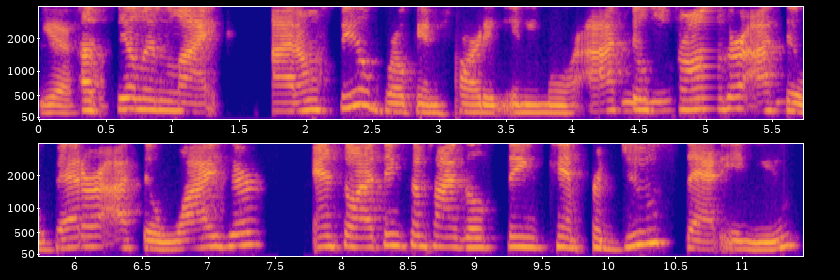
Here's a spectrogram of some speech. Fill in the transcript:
yes. of feeling like I don't feel brokenhearted anymore. I feel mm-hmm. stronger. I feel better. I feel wiser. And so I think sometimes those things can produce that in you.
